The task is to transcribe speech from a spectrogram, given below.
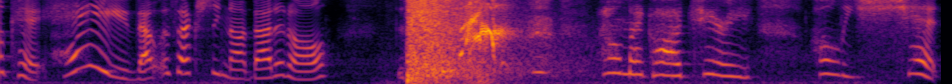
Okay, hey, that was actually not bad at all. This oh my god, Terry. Holy shit.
